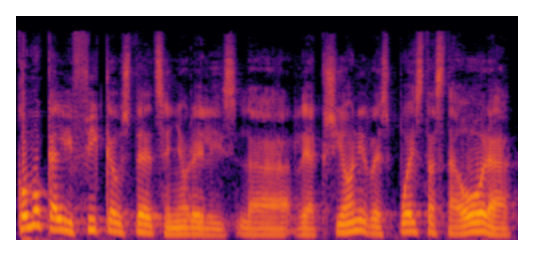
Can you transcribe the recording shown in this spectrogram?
¿Cómo califica usted, señor Ellis, la reacción y respuesta hasta ahora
